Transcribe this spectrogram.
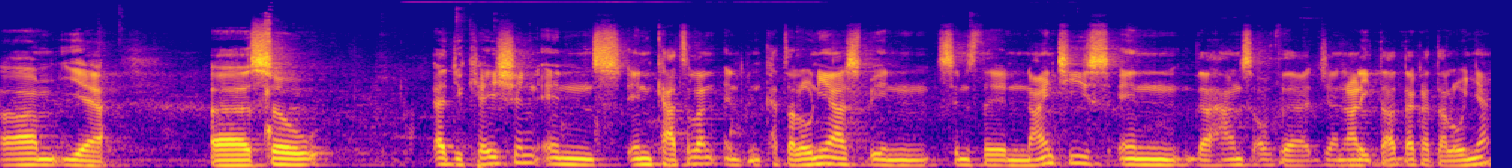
um, yeah. Uh, so, education in in Catalan in Catalonia has been since the 90s in the hands of the Generalitat de Catalunya,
